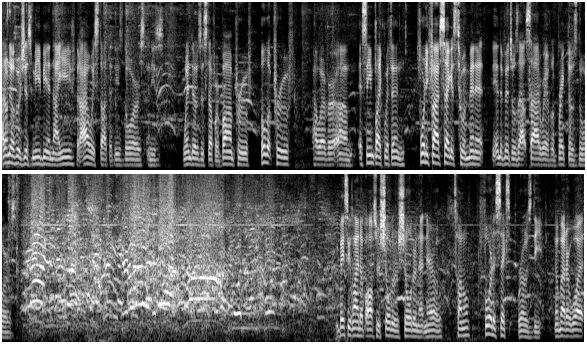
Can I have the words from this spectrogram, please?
I don't know if it was just me being naive, but I always thought that these doors and these windows and stuff were bomb proof, bulletproof. However, um, it seemed like within 45 seconds to a minute, the individuals outside were able to break those doors. We basically lined up officers shoulder to shoulder in that narrow tunnel, four to six rows deep. No matter what,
